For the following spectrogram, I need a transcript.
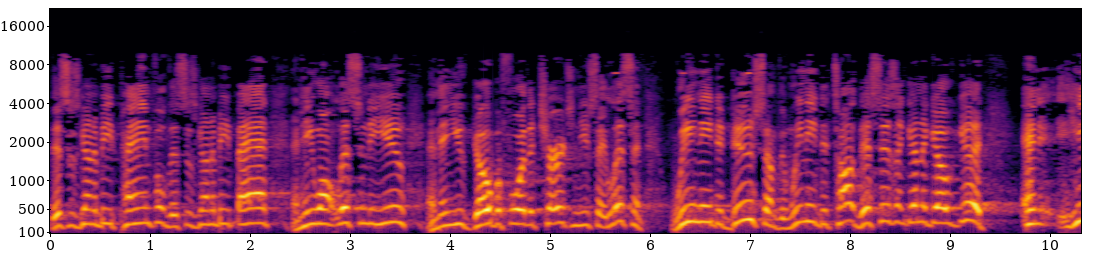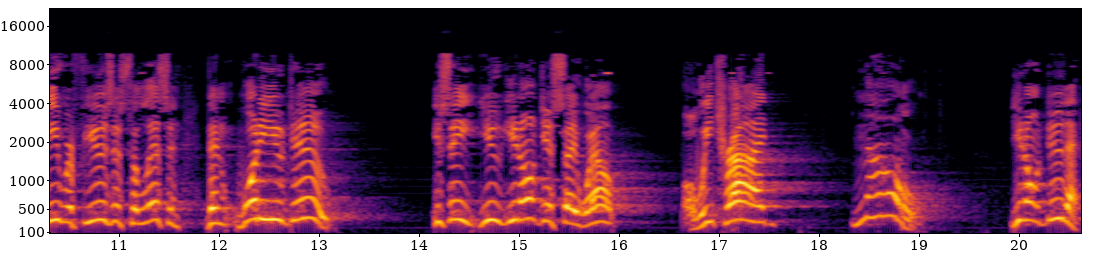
This is going to be painful. This is going to be bad. And he won't listen to you. And then you go before the church and you say, listen, we need to do something. We need to talk. This isn't going to go good. And he refuses to listen. Then what do you do? You see, you, you don't just say, well, well we tried. No. You don't do that.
